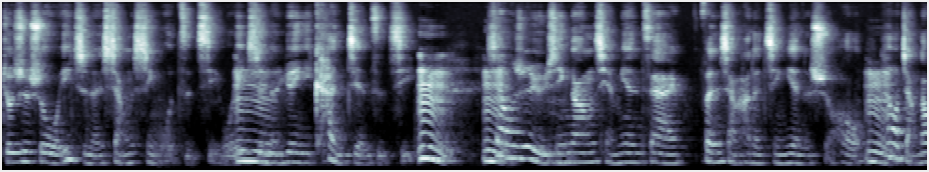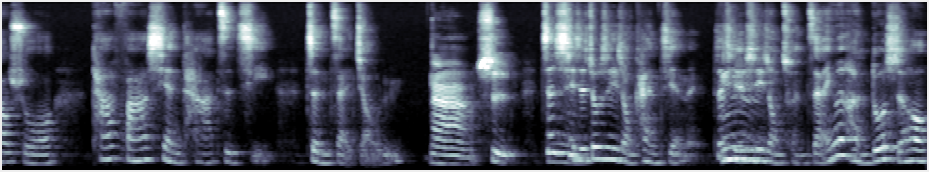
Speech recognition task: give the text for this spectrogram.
就是说我一直能相信我自己，我一直能愿意看见自己。嗯嗯。像是雨欣刚刚前面在分享她的经验的时候，嗯。她有讲到说，她发现她自己正在焦虑，那是这其实就是一种看见诶、这其实是一种存在。因为很多时候，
